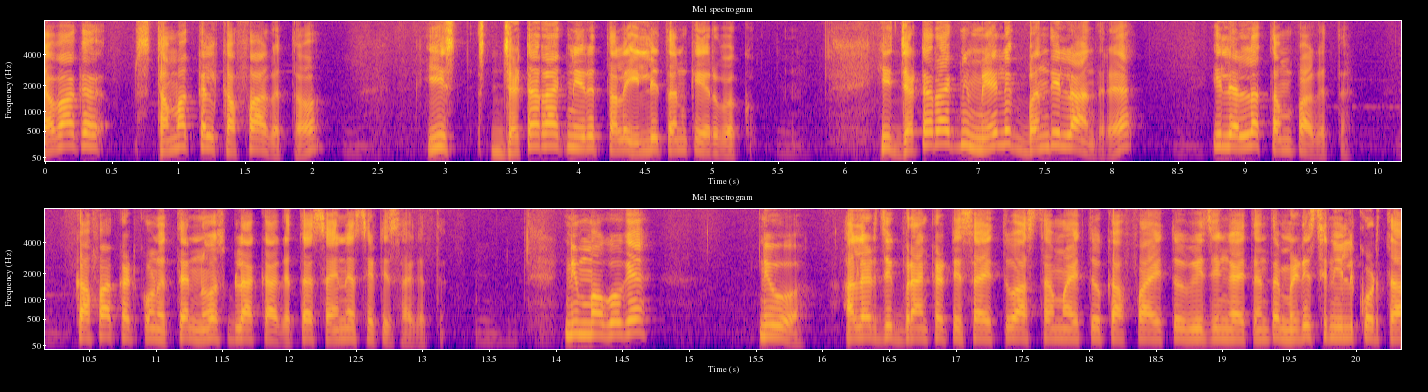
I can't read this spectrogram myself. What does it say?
ಯಾವಾಗ ಸ್ಟಮಕ್ಕಲ್ಲಿ ಕಫ ಆಗುತ್ತೋ ಈ ಜಠರಾಗ್ನಿ ಇರುತ್ತಲ್ಲ ಇಲ್ಲಿ ತನಕ ಇರಬೇಕು. ಈ ಜಠರಾಗ್ನಿ ಮೇಲಕ್ಕೆ ಬಂದಿಲ್ಲ ಅಂದರೆ ಇಲ್ಲೆಲ್ಲ ತಂಪಾಗುತ್ತೆ. ಕಫ ಕಟ್ಕೊಳುತ್ತೆ ನೋಸ್ ಬ್ಲಾಕ್ ಆಗುತ್ತೆ ಸೈನಸೈಟಿಸ್ ಆಗುತ್ತೆ. ನಿಮ್ಮ ಮಗುಗೆ ನೀವು ಅಲರ್ಜಿಕ್ ಬ್ರಾಂಕಟಿಸ್ ಆಯಿತು ಅಸ್ತಮ ಆಯಿತು ಕಫ ಆಯಿತು ವೀಜಿಂಗ್ ಆಯಿತು ಅಂತ ಮೆಡಿಸಿನ್ ಇಲ್ಲಿ ಕೊಡ್ತಾ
